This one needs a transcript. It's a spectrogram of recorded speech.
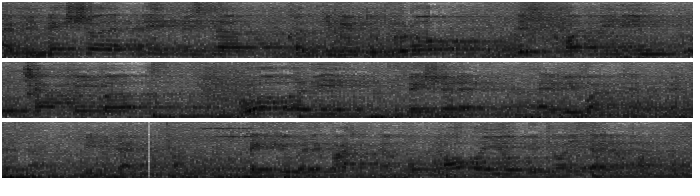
And we make sure that this business continue to grow, this continue to help people globally to make sure that everyone have a better life with. Thank you very much. I hope all of you will join Dynapharm.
